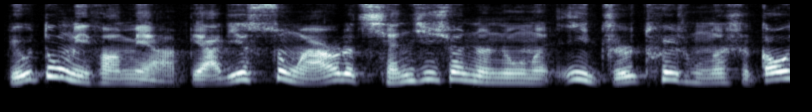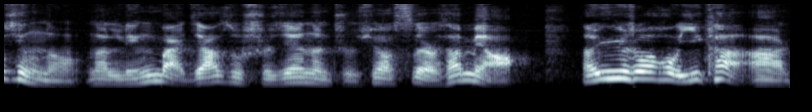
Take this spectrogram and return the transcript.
比如动力方面啊，比亚迪宋 L 的前期宣传中呢，一直推崇的是高性能，那零百加速时间呢只需要四点三秒。那预售后一看啊，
